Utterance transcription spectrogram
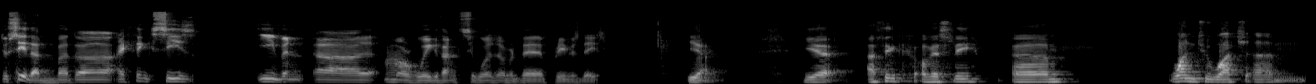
to see that. But uh, I think she's even uh, more weak than she was over the previous days. Yeah, yeah. I think obviously um, one to watch. Um,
